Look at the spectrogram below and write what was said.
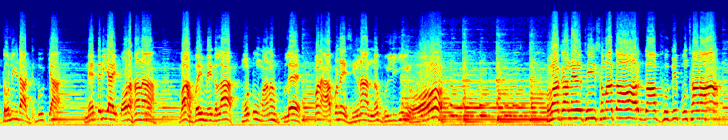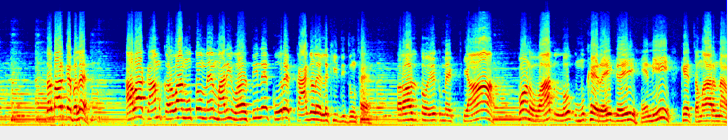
ઢોલીડા ઢબુક્યા. મેતરિયાય પોરહાણા, વાહ ભાઈ મેઘલા, મોટું માણસ ભૂલે, પણ આપણે ઝીણા ન ભૂલી હો. વાંકાનેરથી સમાચાર ગામ સુધી પૂછાણા. દરબાર કે ભલે, આવા કામ કરવાનું તો મેં મારી વહતીને કોરે કાગળે લખી દીધું છે. રાજ તો એક મેં થયા પણ વાત લોક મુખે રહી ગઈ હેની કે ચમારના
